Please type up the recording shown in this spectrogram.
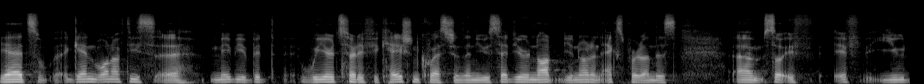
Yeah, it's again one of these uh, maybe a bit weird certification questions, and you said you're not you're not an expert on this. Um, so if if you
